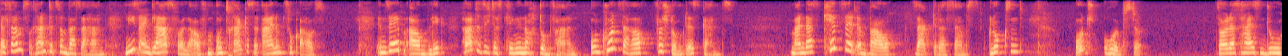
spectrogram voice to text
Das Sams rannte zum Wasserhahn, ließ ein Glas volllaufen und trank es in einem Zug aus. Im selben Augenblick hörte sich das Klingeln noch dumpfer an, und kurz darauf verstummte es ganz. Mann, das kitzelt im Bauch, sagte das Sams, glucksend und rülpste. Soll das heißen, du,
